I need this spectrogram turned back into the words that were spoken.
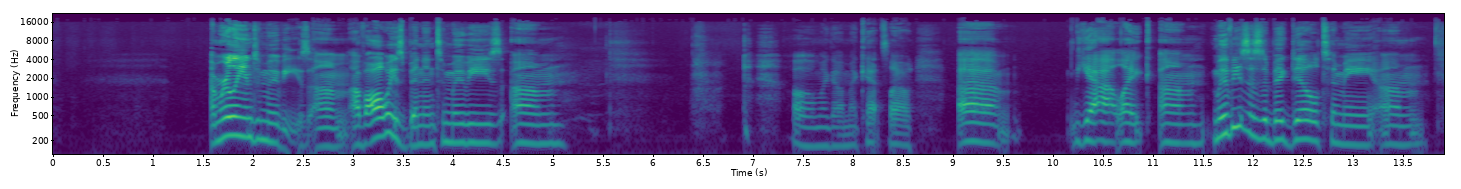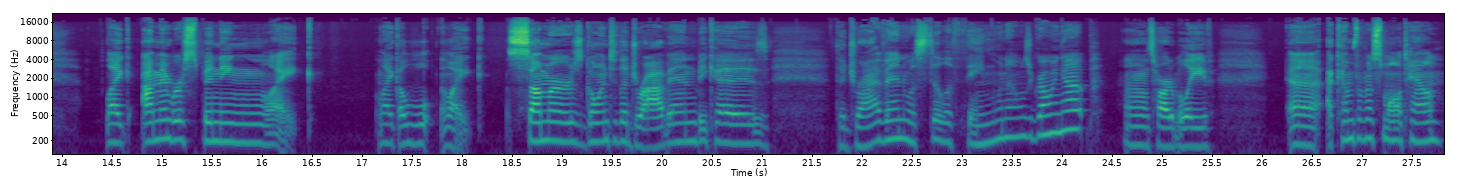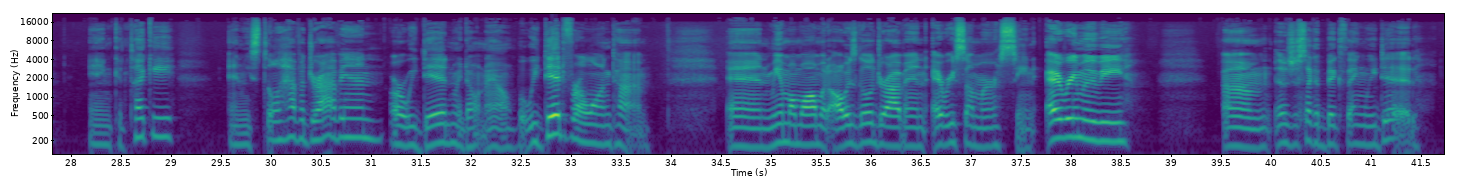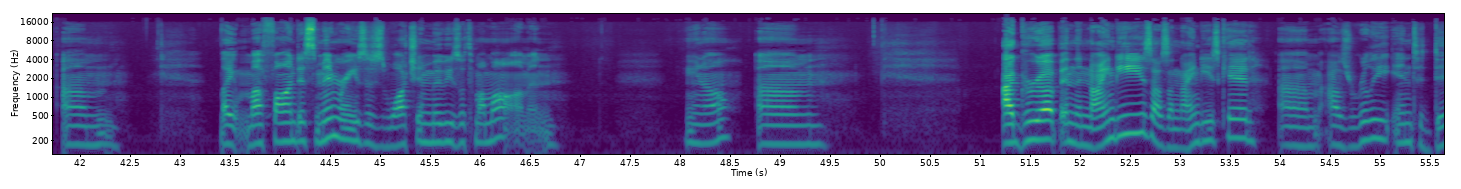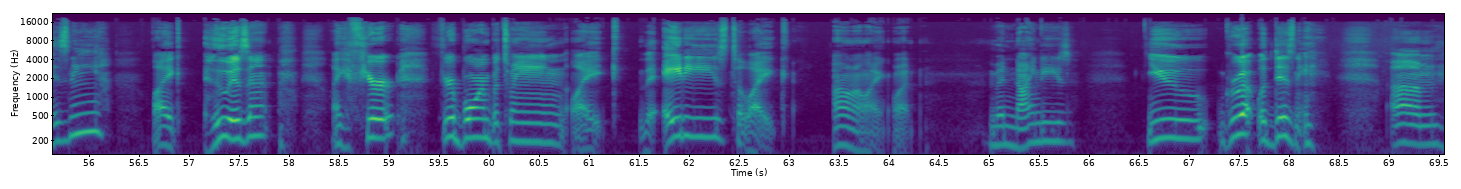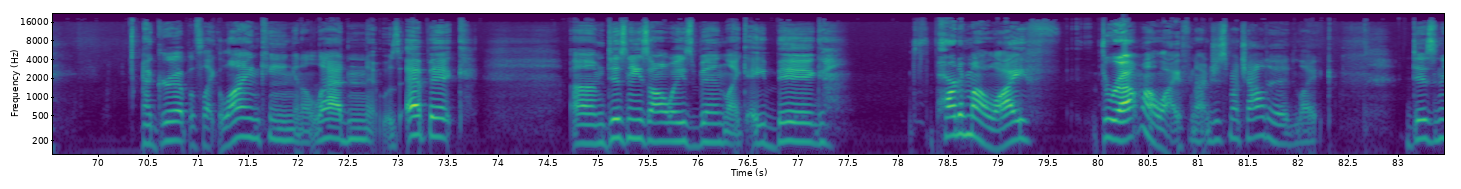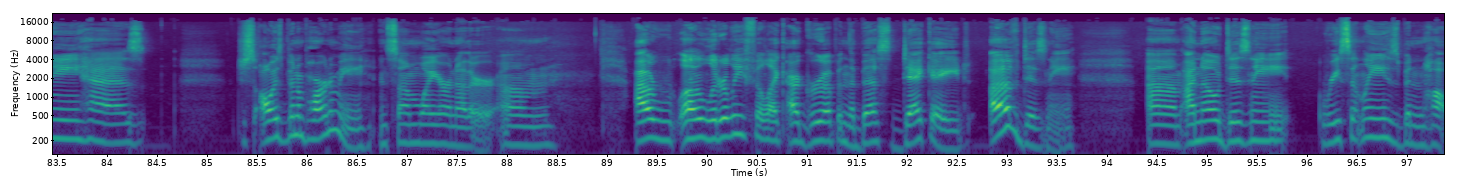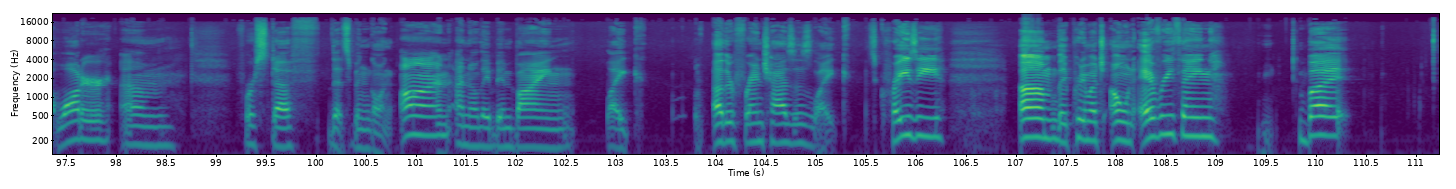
I'm really into movies. Um, I've always been into movies. Um, oh my god, my cat's loud. Um, yeah, like um movies is a big deal to me. Um like I remember spending like like a like summers going to the drive-in because the drive-in was still a thing when I was growing up. Uh, it's hard to believe. Uh, I come from a small town in Kentucky, and we still have a drive-in, or we did. We don't now, but we did for a long time. And me and my mom would always go drive-in every summer, seeing every movie um, it was just like a big thing we did. Um, like my fondest memories is watching movies with my mom and you know? Um, i grew up in the 90s i was a 90s kid. Um, i was really into disney. Like who isn't? Like if you're if you're born between like the 80s to like i don't know like what mid 90s you grew up with disney Um, I grew up with like Lion King and Aladdin. It was epic. Um, Disney's always been like a big part of my life throughout my life, not just my childhood. Like Disney has just always been a part of me in some way or another. Um, I, I literally feel like I grew up in the best decade of Disney. Um, I know Disney recently has been in hot water um, for stuff that's been going on. I know they've been buying like other franchises like it's crazy. Um, they pretty much own everything. But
